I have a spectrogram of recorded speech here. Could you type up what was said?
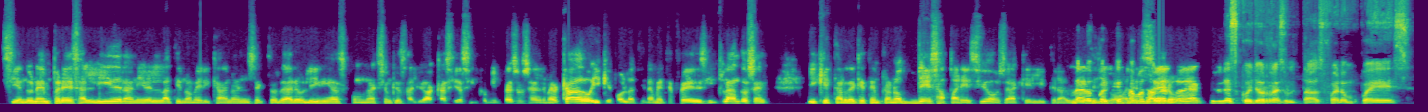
siendo una empresa líder a nivel latinoamericano en el sector de aerolíneas, con una acción que salió a casi a 5 mil pesos en el mercado y que paulatinamente fue desinflándose y que tarde que temprano desapareció, o sea que literalmente Claro, pues llegó que a valer estamos hablando de acciones cuyos resultados fueron pues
